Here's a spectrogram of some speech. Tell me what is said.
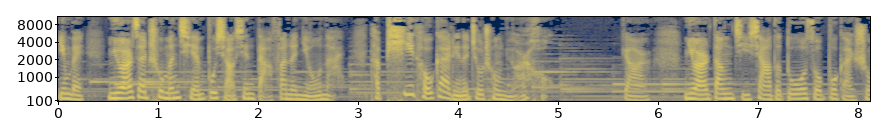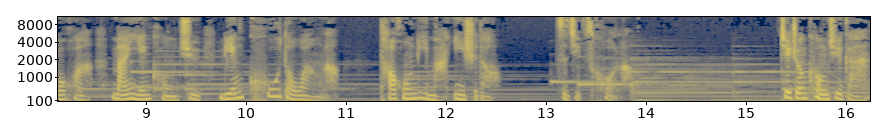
因为女儿在出门前不小心打翻了牛奶，她劈头盖脸的就冲女儿吼。然而，女儿当即吓得哆嗦，不敢说话，满眼恐惧，连哭都忘了。陶虹立马意识到，自己错了。这种恐惧感，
